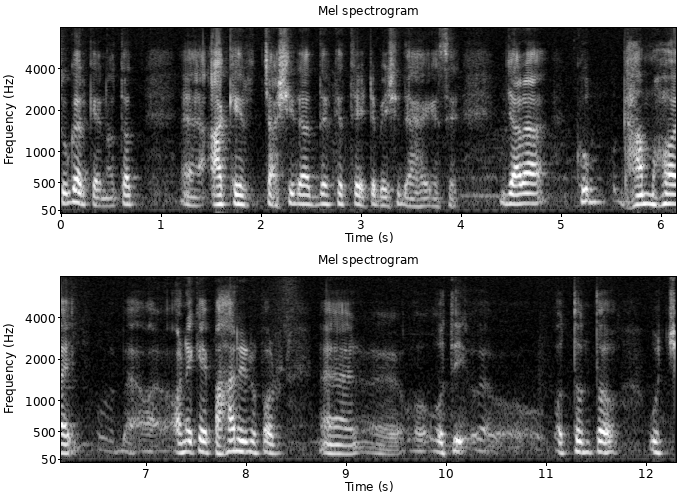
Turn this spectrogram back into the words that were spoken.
সুগার কেন অর্থাৎ আখের চাষিরাদের ক্ষেত্রে এটা বেশি দেখা গেছে। যারা খুব ঘাম হয়, অনেকে পাহাড়ের উপর অতি, অত্যন্ত উচ্চ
